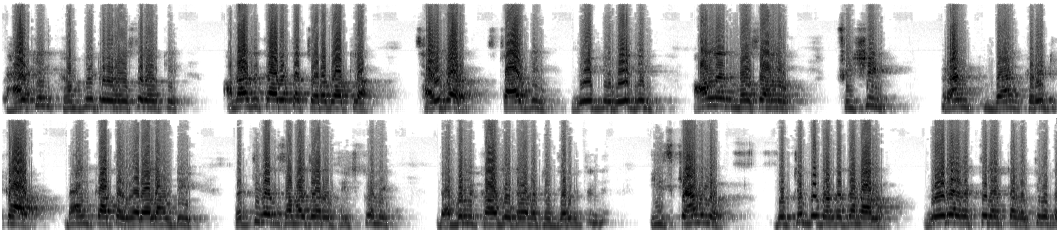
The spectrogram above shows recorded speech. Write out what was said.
హ్యాకింగ్ కంప్యూటర్ వ్యవస్థలోకి అనాధికారిక చొరబాట్ల సైబర్ స్టాకింగ్ వేగి వేగింగ్ ఆన్లైన్ మోసాలు phishing bank bank credit card bank ఖాతా వివరాలు లాంటి వ్యక్తిగత సమాచారం తీసుకొని డబ్బులు కాజేయటం అనేటువంటి జరుగుతుంది. ఈ స్కామ్లు గుర్తింపు దొంగతనాలు వేరే వ్యక్తుల యొక్క వ్యక్తిగత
